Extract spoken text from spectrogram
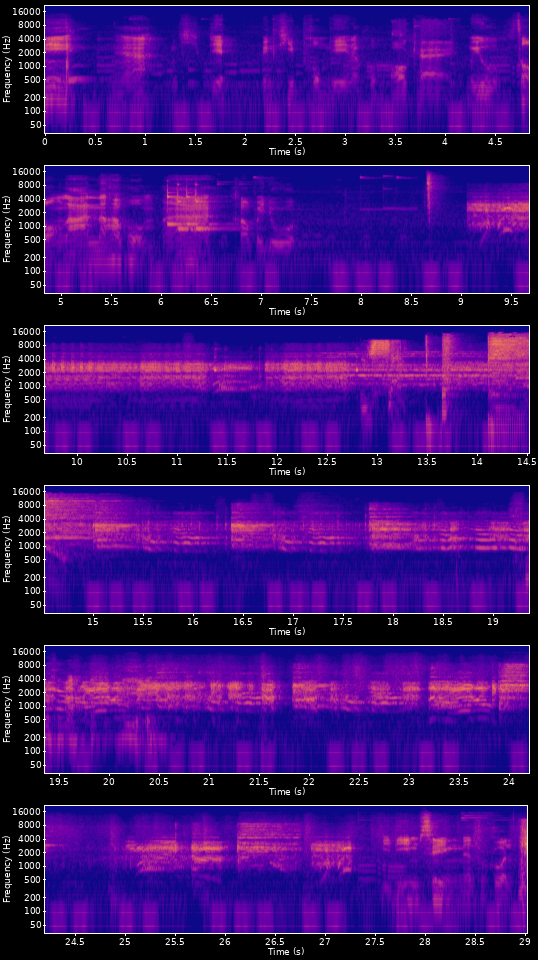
นี่เนี่ยเป็นคลิปเด็ด เป็นคลิปผมเองนะผม Okay. วิวสองล้านนะครับผมอ่าเข้าไปดูอีดีมซิงนะทุกคนอี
